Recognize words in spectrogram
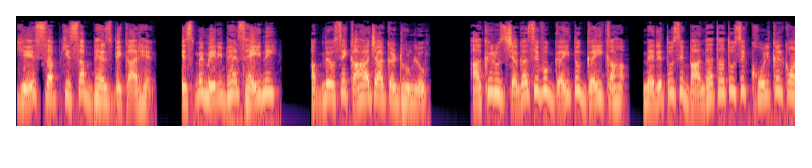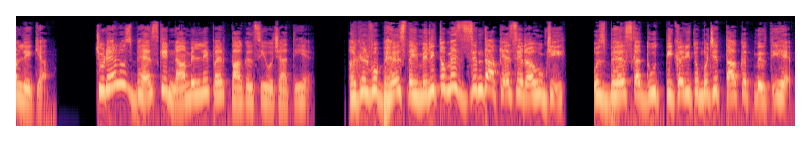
ये सब की सब भैंस बेकार है। इसमें मेरी भैंस है ही नहीं। अब मैं उसे कहाँ जाकर ढूंढ लू? आखिर उस जगह से वो गई तो गई कहाँ? मैंने तो उसे बांधा था तो उसे खोलकर कौन ले गया? चुड़ैल उस भैंस के ना मिलने पर पागल सी हो जाती है। अगर वो भैंस नहीं मिली तो मैं ज़िंदा कैसे रहूँगी? उस भैंस का दूध पीकर ही तो मुझे ताकत मिलती है।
